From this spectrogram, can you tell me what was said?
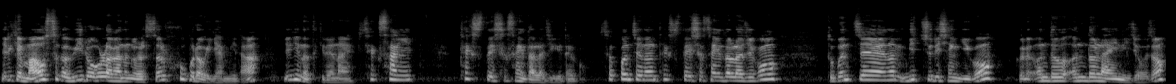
이렇게 마우스가 위로 올라가는 것을 hover라고 얘기합니다. 여기는 어떻게 되나요? 색상이 텍스트의 색상이 달라지게 되고 첫 번째는 텍스트의 색상이 달라지고 두 번째는 밑줄이 생기고 그리고 under underline이죠, 그죠?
